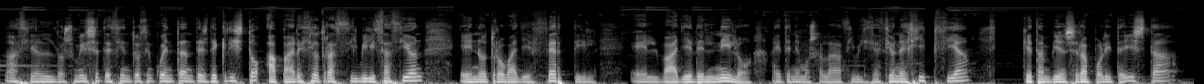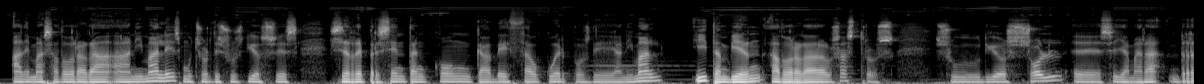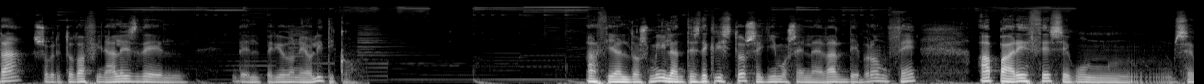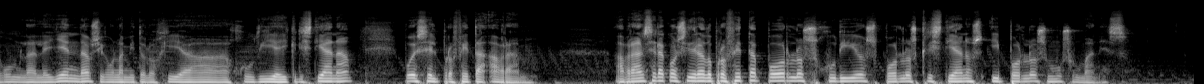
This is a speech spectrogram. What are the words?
hacia el 2750 a.C., aparece otra civilización en otro valle fértil, el Valle del Nilo. Ahí tenemos a la civilización egipcia, que también será politeísta, además adorará a animales, muchos de sus dioses se representan con cabeza o cuerpos de animal, y también adorará a los astros. Su dios Sol eh, se llamará Ra, sobre todo a finales del, del periodo neolítico. Hacia el 2000 a.C., seguimos en la Edad de Bronce, aparece, según, según la leyenda o según la mitología judía y cristiana, pues el profeta Abraham. Abraham será considerado profeta por los judíos, por los cristianos y por los musulmanes.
